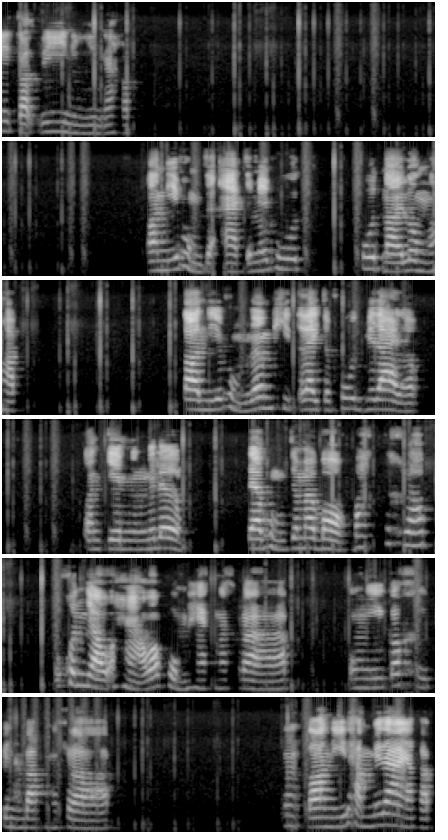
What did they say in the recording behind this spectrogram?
มีกัตลี่นี้นะครับ อนนี้ผมจะอาจจะไม่พูดพูดน้อยลงนะครับ ตอนนี้ผมเริ่มคิดอะไรจะพูดไม่ได้แล้ว ตอนเกมยังไม่เริ่ม แต่ผมจะมาบอกบั๊กนะครับ ทุกคนอย่าหาว่าผมแฮกนะครับ ตรงนี้ก็คือเป็นบั๊กนะครับตอนนี้ทำไม่ได้นะครับ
